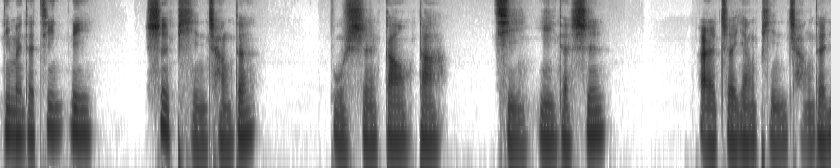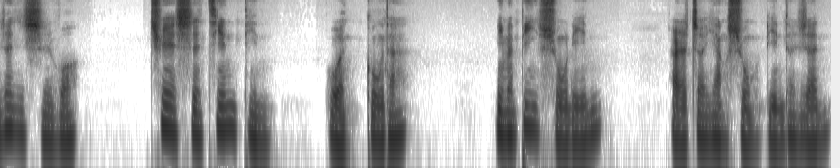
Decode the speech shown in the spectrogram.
你们的经历是平常的，不是高大奇异的事，而这样平常的认识我，却是坚定稳固的。你们必属灵，而这样属灵的人，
